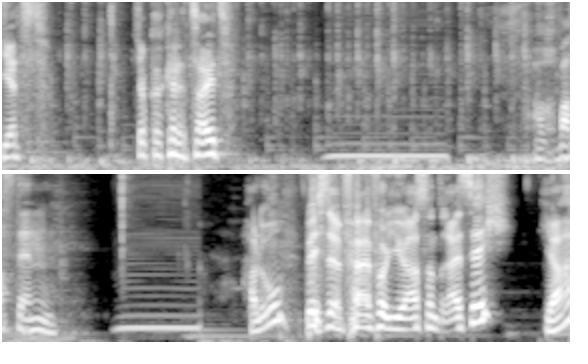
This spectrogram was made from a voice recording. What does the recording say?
jetzt. Ich habe gar keine Zeit. Ach, was denn? Hallo? Bist du ein Fan von US 30? Ja?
